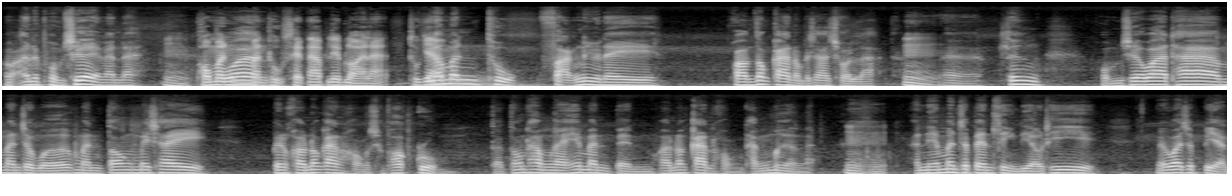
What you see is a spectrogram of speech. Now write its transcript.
อืมอันนี้ผมเชื่ออย่างนั้นนะอืมเพราะมันเพราะว่ามัมันถูก set up เรียบร้อยแล้วทุกอย่างแล้วมันถูกฝังอยู่ในความต้องการของประชาชนละอืมเออซึ่งผมเชื่อว่าถ้ามันจะ work มันต้องไม่ใช่เป็นความต้องการของเฉพาะกลุ่ม แต่ต้องทำไงให้มันเป็นความต้องการของทั้งเมืองอะอืมอันนี้มันจะเป็นสิ่งเดียวที่ไม่ว่าจะเปลี่ยน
